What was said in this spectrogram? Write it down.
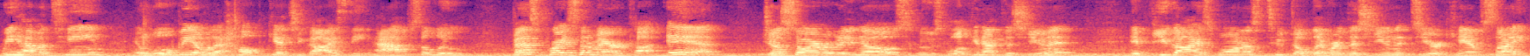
We have a team and we'll be able to help get you guys the absolute best price in America. And just so everybody knows who's looking at this unit, if you guys want us to deliver this unit to your campsite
